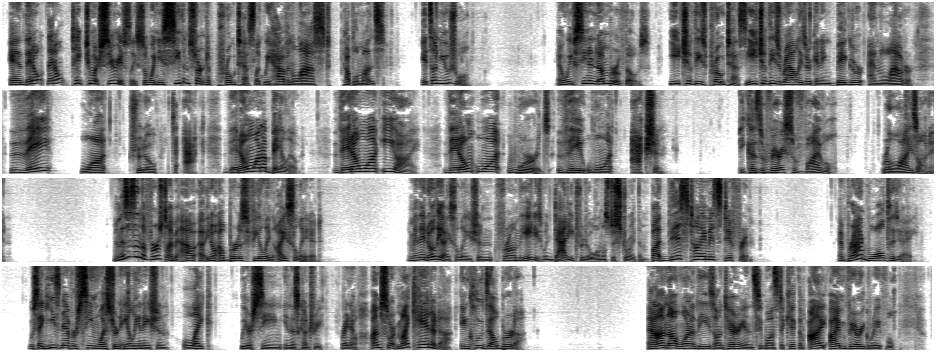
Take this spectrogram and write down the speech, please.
And they don't they don't take too much seriously. So when you see them starting to protest like we have in the last couple of months, it's unusual. And we've seen a number of those. Each of these protests, each of these rallies are getting bigger and louder. They want Trudeau to act. They don't want a bailout. They don't want EI. They don't want words. They want action because their very survival relies on it. And this isn't the first time uh, uh, you know Alberta's feeling isolated. I mean, they know the isolation from the 80s when Daddy Trudeau almost destroyed them. But this time it's different. And Brad Wall today was saying he's never seen Western alienation like we are seeing in this country right now. I'm sorry, my Canada includes Alberta. And I'm not one of these Ontarians who wants to kick them. I, I'm very grateful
